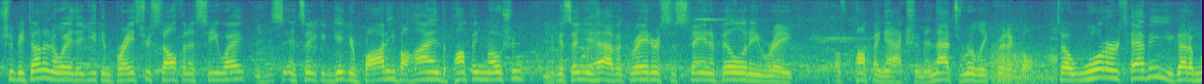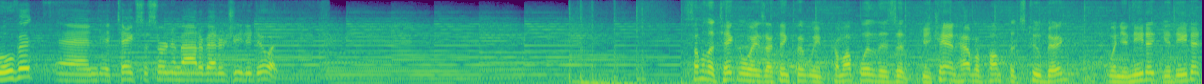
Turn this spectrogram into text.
should be done in a way that you can brace yourself in a seaway mm-hmm. and so you can get your body behind the pumping motion mm-hmm. because then you have a greater sustainability rate of pumping action and that's really critical. So water's heavy, you got to move it and it takes a certain amount of energy to do it. Some of the takeaways I think that we've come up with is that you can't have a pump that's too big. When you need it, you need it,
